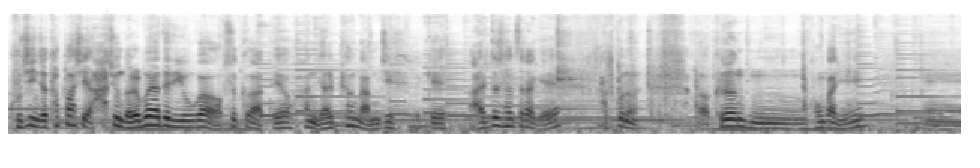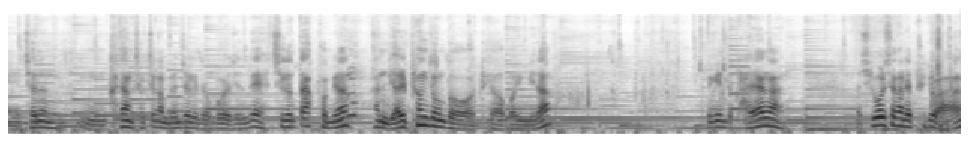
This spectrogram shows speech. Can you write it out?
굳이 이제 텃밭이 아주 넓어야 될 이유가 없을 것 같아요. 한 10평 남짓 이렇게 알뜰살뜰하게 가꾸는 어, 그런 음, 공간이 에, 저는 음, 가장 적정한 면적이라고 보여지는데 지금 딱 보면 한 10평 정도 되어 보입니다. 여기 이제 다양한 시골 생활에 필요한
